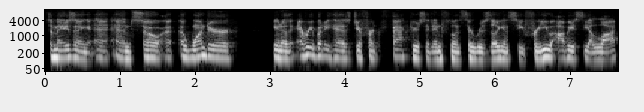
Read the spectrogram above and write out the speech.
It's amazing. And, so I, I wonder, you know, that everybody has different factors that influence their resiliency. For you, obviously, a lot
